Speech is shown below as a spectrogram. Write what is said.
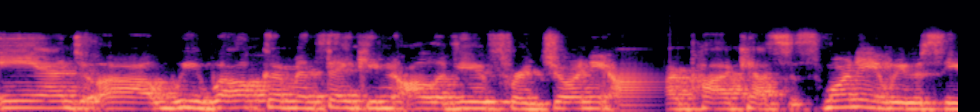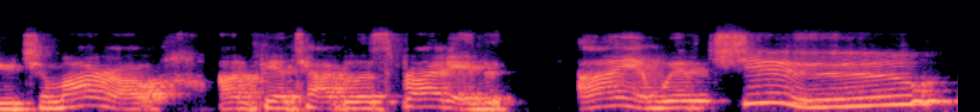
And uh, we welcome and thanking all of you for joining our podcast this morning. And we will see you tomorrow on Fantabulous Friday. I am with two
